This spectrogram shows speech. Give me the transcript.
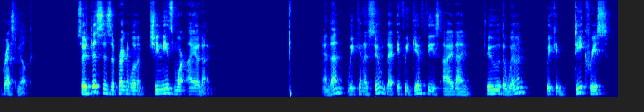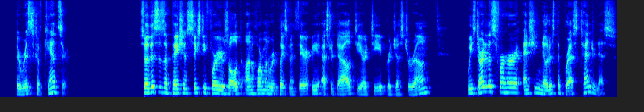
breast milk. So this is a pregnant woman. She needs more iodine. And then we can assume that if we give these iodine to the women, we can decrease the risk of cancer. So this is a patient, 64 years old, on hormone replacement therapy, estradiol, DRT, progesterone. We started this for her, and she noticed the breast tenderness.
